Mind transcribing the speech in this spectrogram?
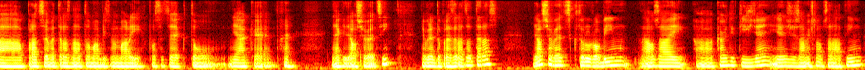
a pracujeme teraz na tom, aby sme mali v podstate k tomu nejaké, nejaké ďalšie veci. Nebudem to prezrácať teraz. Ďalšia vec, ktorú robím naozaj každý týždeň je, že zamýšľam sa nad tým,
